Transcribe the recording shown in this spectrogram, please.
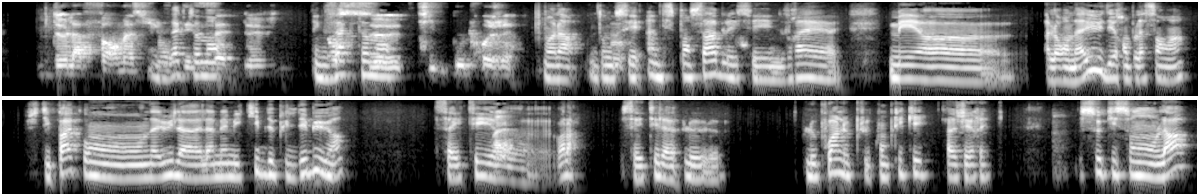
de la formation Exactement. des aides de vie Exactement. dans ce type de projet. Voilà, donc mm. c'est indispensable et c'est une vraie. Mais euh, alors on a eu des remplaçants. Hein. Je dis pas qu'on a eu la, même équipe depuis le début. Hein. Ça a été euh, voilà, ça a été le, le, point le plus compliqué à gérer. Ceux qui sont là,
